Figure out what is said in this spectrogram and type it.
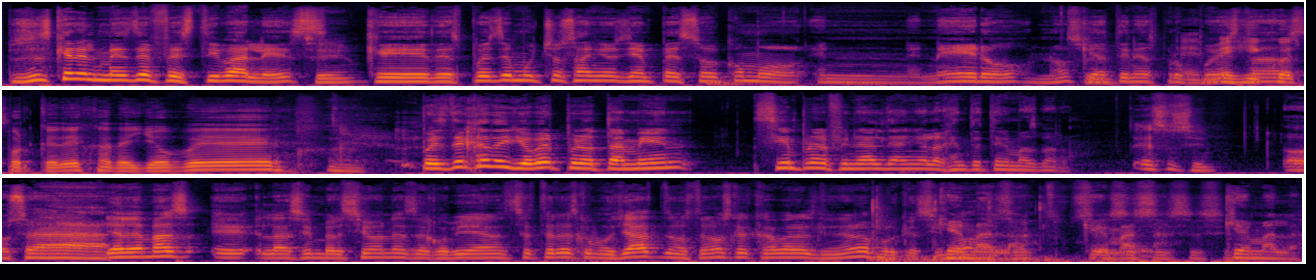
Pues es que era el mes de festivales, Sí. que después de muchos años ya empezó como en enero, ¿no? Sí. Que ya tenías En propuestas. México es porque deja de llover. Pues deja de llover, pero también siempre al final de año la gente tiene más varo. Eso sí. O sea, Y además, eh, las inversiones de gobierno, etcétera, es como ya nos tenemos que acabar el dinero porque si qué no. mala, exacto. qué Sí, sí, mala, sí, sí, sí. qué mala.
